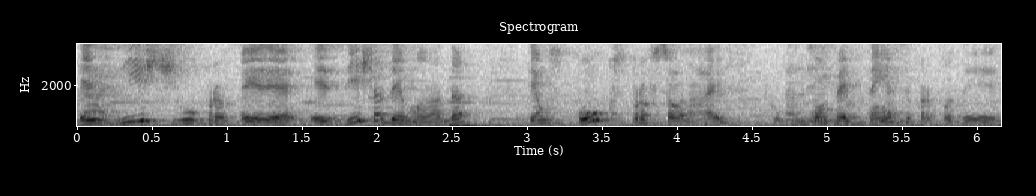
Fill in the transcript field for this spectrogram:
Existe, o, é, existe a demanda, temos poucos profissionais com competência para poder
